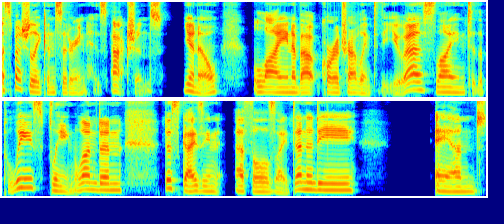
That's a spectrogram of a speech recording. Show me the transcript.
especially considering his actions. You know, lying about Cora traveling to the US, lying to the police, fleeing London, disguising Ethel's identity, and,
